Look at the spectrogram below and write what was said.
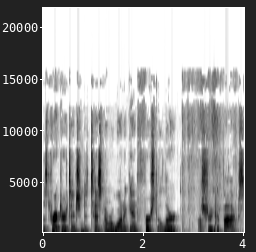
Let's direct our attention to test number one again, first alert. I'll show you the box.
